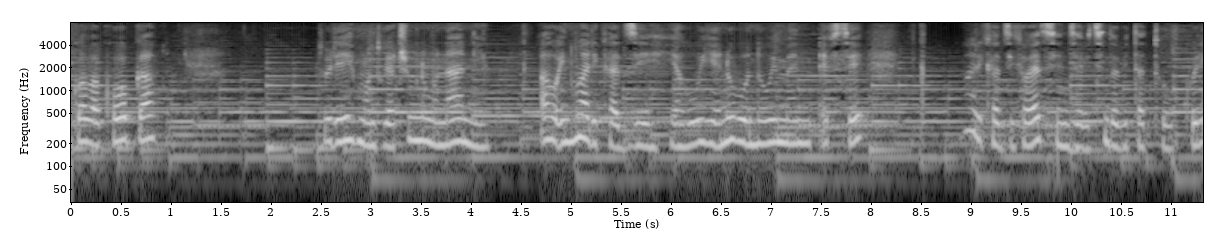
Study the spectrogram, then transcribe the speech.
rw'abakobwa turi mu ndwi ya cumi n'umunani aho intwarikazi yahuye n'ubuntu women fc intwarikazi ikaba yatsinze ibitsindo bitatu kuri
